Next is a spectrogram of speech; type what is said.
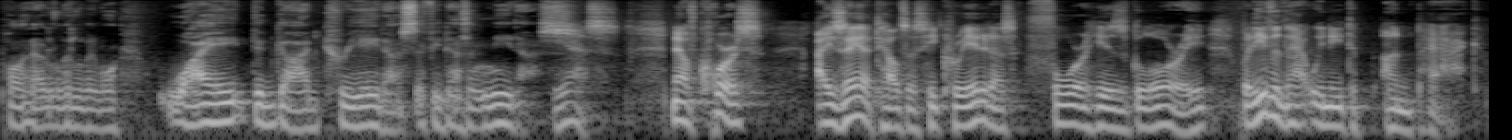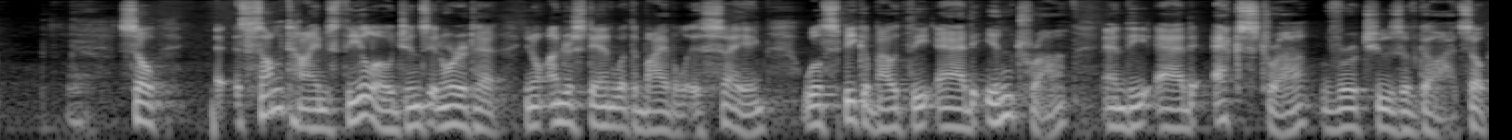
pulling it out a little bit more. Why did God create us if He doesn't need us? Yes. Now, of course, Isaiah tells us he created us for his glory, but even that we need to unpack. So uh, sometimes theologians, in order to you know, understand what the Bible is saying, will speak about the ad intra and the ad extra virtues of God. So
